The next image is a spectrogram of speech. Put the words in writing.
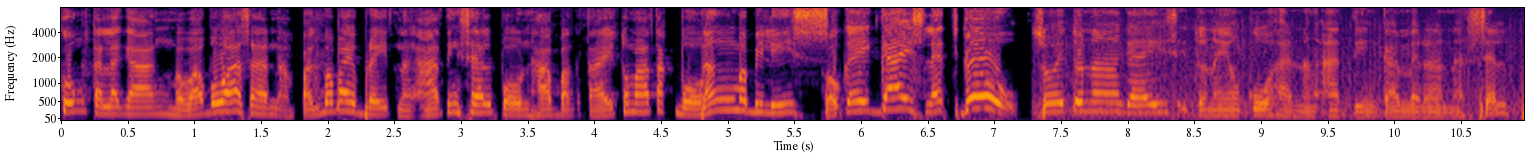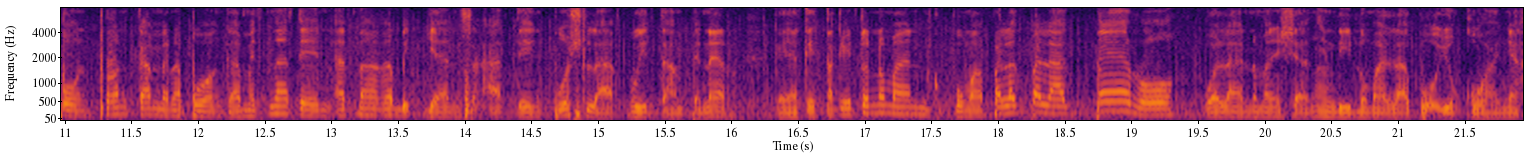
kung talagang mababawasan ang pagbabibrate ng ating cellphone habang tayo tumatakbo ng mabilis. Okay guys, let's go! So ito na guys, ito na yung kuha ng ating camera na cellphone. Front camera po ang gamit natin at nakakabit yan sa ating push lock with dampener. Kaya kita-kita naman pumapalag-palag pero wala naman siyang hindi lumalabo yung kuha niya.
